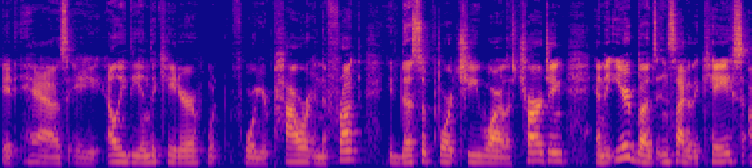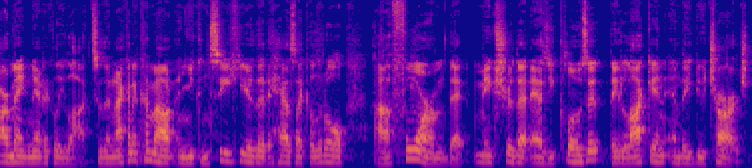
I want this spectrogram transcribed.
It has a LED indicator for your power in the front. It does support Qi wireless charging, and the earbuds inside of the case are magnetically locked, so they're not going to come out. And you can see here that it has like a little uh, form that makes sure that as you close it, they lock in and they do charge.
